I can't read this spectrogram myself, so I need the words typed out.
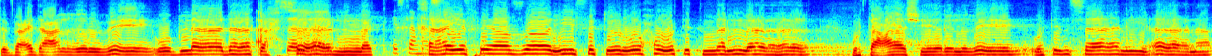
تبعد على الغربة وبلادك أحسن لك. خايف يا ظريف تروح وتتملك وتعاشر الغير وتنساني أنا.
